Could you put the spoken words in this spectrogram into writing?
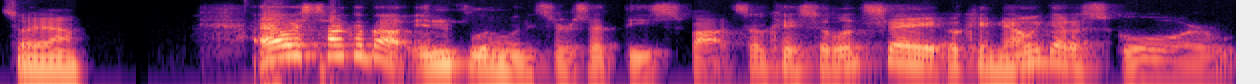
So yeah. I always talk about influencers at these spots. Okay, so let's say, okay, now we got a school or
